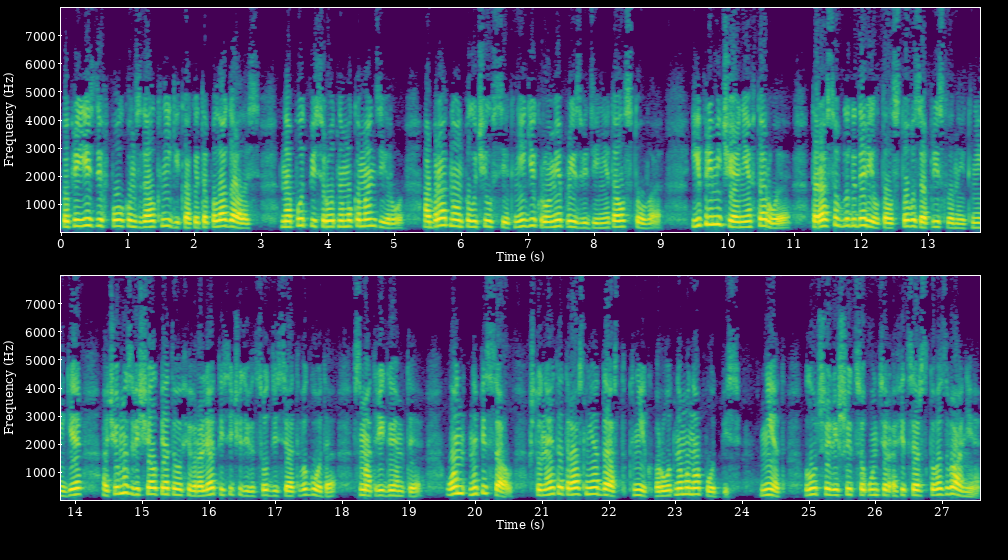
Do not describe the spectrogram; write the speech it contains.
По приезде в полк он сдал книги, как это полагалось, на подпись ротному командиру. Обратно он получил все книги, кроме произведения Толстого. И примечание второе. Тарасов благодарил Толстого за присланные книги, о чем извещал 5 февраля 1910 года. Смотри ГМТ. Он написал, что на этот раз не отдаст книг Ротному на подпись. Нет, лучше лишиться унтер-офицерского звания,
